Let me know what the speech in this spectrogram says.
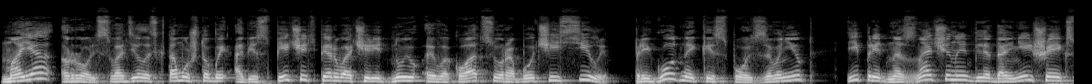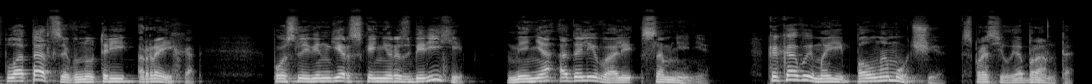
Моя роль сводилась к тому, чтобы обеспечить первоочередную эвакуацию рабочей силы, пригодной к использованию и предназначенной для дальнейшей эксплуатации внутри Рейха. После венгерской неразберихи меня одолевали сомнения. «Каковы мои полномочия?» – спросил я Бранта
